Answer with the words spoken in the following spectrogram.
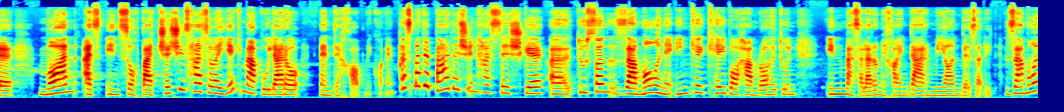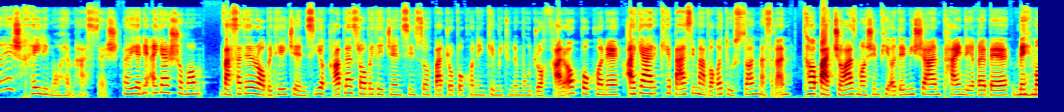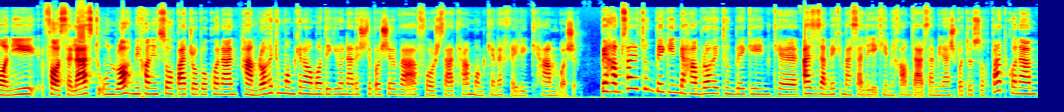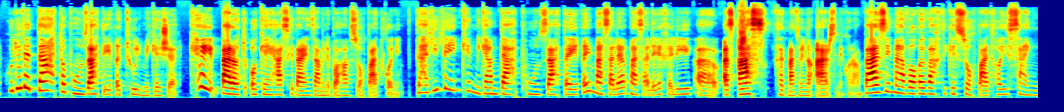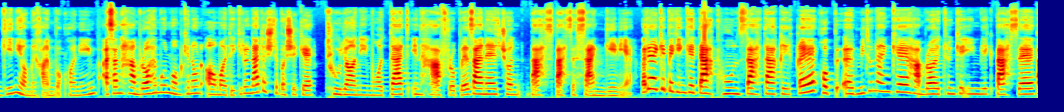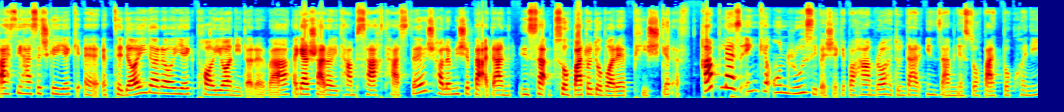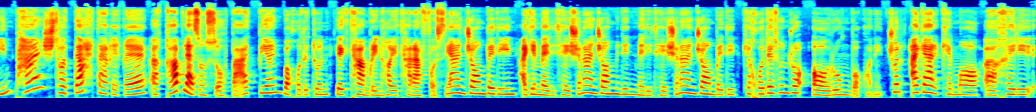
ما از این صحبت چه چیز هست و یک مقوله رو انتخاب می‌کنیم. قسمت بعدش این هستش که دوستان زمان اینکه کی با همراهتون این مسئله رو می‌خواین در میان بذارید. زمانش خیلی مهم هستش. یعنی اگر شما وسط رابطه جنسی یا قبل از رابطه جنسی این صحبت رو بکنین که می‌تونه مود رو خراب بکنه. اگر که بعضی مواقع دوستان مثلا تا بچه ها از ماشین پیاده میشن پنج دقیقه به مهمانی فاصله است تو اون راه می‌خوان این صحبت رو بکنن همراهتون ممکنه آمادگی رو نداشته باشه و فرصت هم ممکنه خیلی کم باشه. به همسرتون بگین به همراهتون بگین که عزیزم یک مسئله که می‌خوام در زمینش با تو صحبت کنم. حدود 10 تا 15 دقیقه طول می‌کشه. کی برات اوکی هست که در این زمینه با هم صحبت کنیم؟ دلیل این که میگم 10 15 دقیقه مسئله مسئله خیلی از قصد خدمت اینا عرض می‌کنم. بعضی مواقع وقتی که صحبت های سنگینی رو می‌خوایم بکنیم اصلا همراهمون ممکنه اون آمادگی رو نداشته باشه که طولانی مدت این حرف رو بزنه چون بحث بحث سنگینیه. ولی اگه بگین که 10 15 دقیقه. خب می‌دونن که همراهتون که این یک بحث بحثی هستش که یک ابتدایی داره و یک پایانی داره و اگر شرایط هم سخت هستش حالا میشه بعدا این صحبت رو دوباره پیش گرفت. قبل از اینکه اون روزی بشه که با همراهتون در این زمینه صحبت بکنین 5 تا 10 دقیقه قبل از اون صحبت بیاین با خودتون یک تمرین های تنفسی انجام بدین. اگه مدیتیشن انجام میدین مدیتیشن انجام بدید که خودتون رو آروم بکنید چون اگر که ما خیلی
